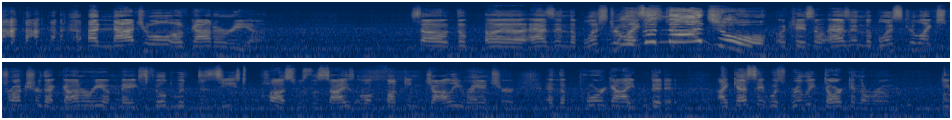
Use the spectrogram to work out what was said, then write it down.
a nodule of gonorrhea. So the uh, as in the blister like It's a nodule. okay, so as in the blister like structure that gonorrhea makes, filled with diseased pus, was the size of a fucking Jolly Rancher, and the poor guy bit it. I guess it was really dark in the room. He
